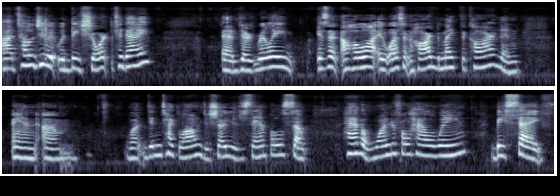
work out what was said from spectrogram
I told you it would be short today. And there really isn't a whole lot. It wasn't hard to make the card and and um well it didn't take long to show you the samples. So have a wonderful Halloween. Be safe.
